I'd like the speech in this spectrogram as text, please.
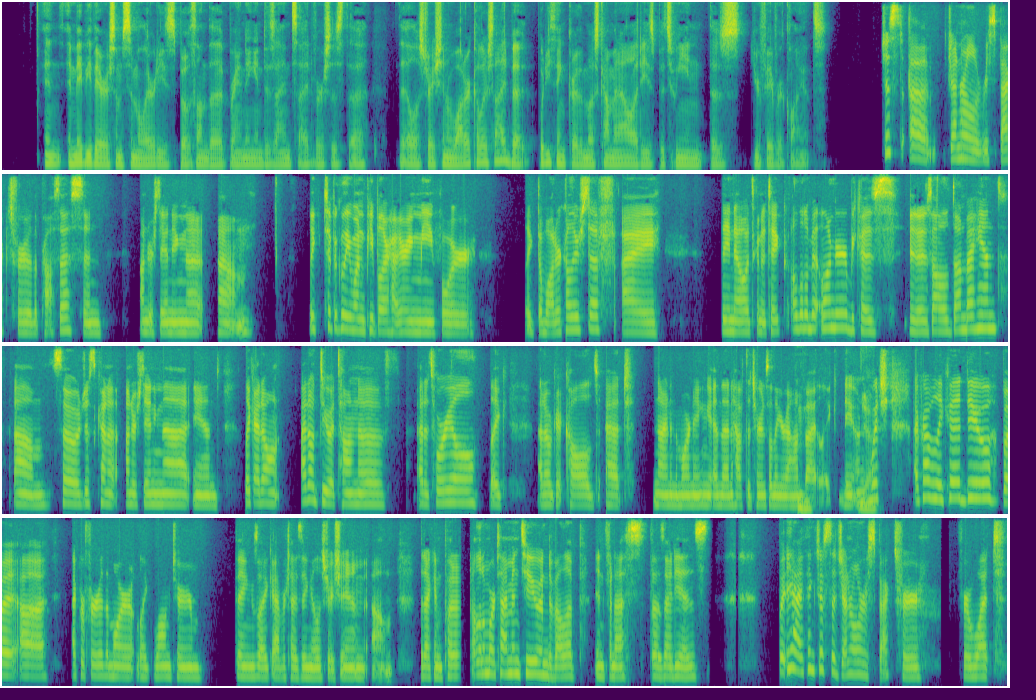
and and maybe there are some similarities both on the branding and design side versus the the illustration and watercolor side, but what do you think are the most commonalities between those your favorite clients? Just uh, general respect for the process and understanding that um, like typically when people are hiring me for like the watercolor stuff i they know it's going to take a little bit longer because it is all done by hand. Um, so just kind of understanding that and like i don't i don't do a ton of editorial. Like i don't get called at nine in the morning and then have to turn something around mm-hmm. by like noon, yeah. which I probably could do, but uh, I prefer the more like long term things like advertising, illustration um, that I can put a little more time into and develop and finesse those ideas. But yeah, I think just a general respect for for what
